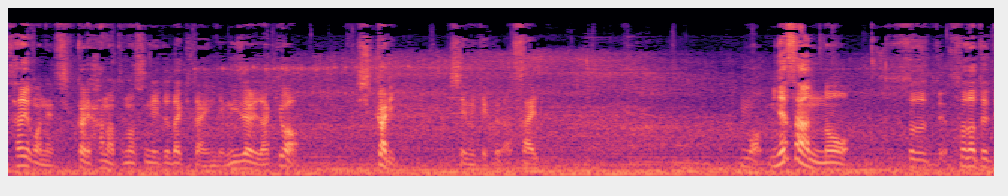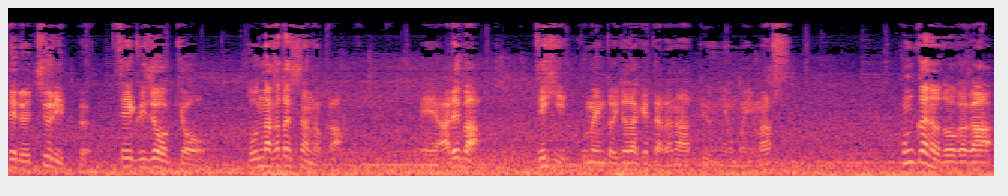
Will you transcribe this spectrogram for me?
最後ね、しっかり花楽しんでいただきたいんで、水やりだけはしっかりしてみてください。もう皆さんの育て育ててるチューリップ、生育状況、どんな形なのか、えー、あれば、ぜひコメントいただけたらなというふうに思います。今回の動画が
